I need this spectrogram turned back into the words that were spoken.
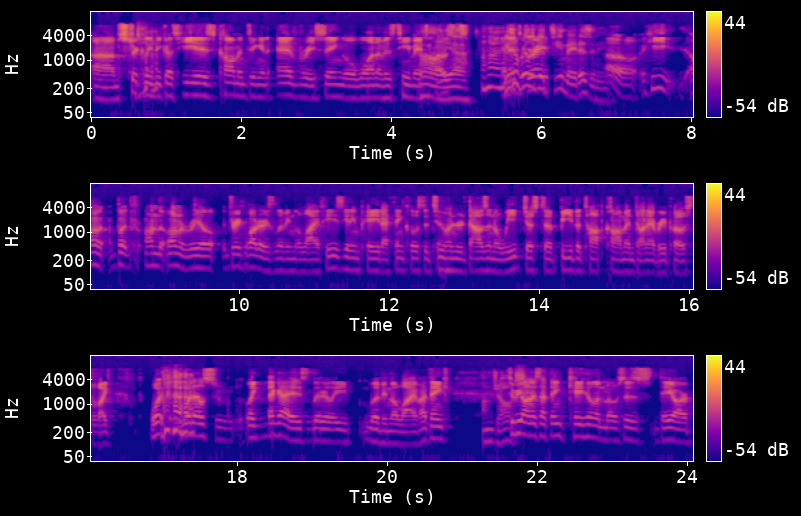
um, strictly because he is commenting in every single one of his teammates' oh, posts. yeah, and he's a really great. good teammate, isn't he? Oh, he. Uh, but on the on a real, Drinkwater is living the life. He's getting paid, I think, close to two hundred thousand a week just to be the top comment on every post. Like, what what else? Like that guy is literally living the life. I think. I'm jealous. To be honest, I think Cahill and Moses they are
